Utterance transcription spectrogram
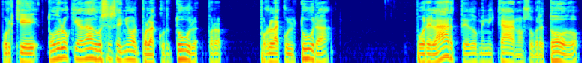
Porque todo lo que ha dado ese señor por la cultura, por, la cultura, por el arte dominicano sobre todo,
